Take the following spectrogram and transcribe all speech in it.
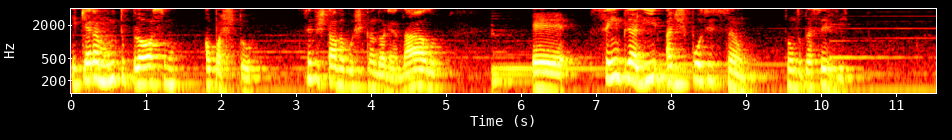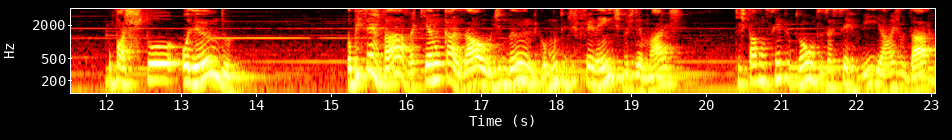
e que era muito próximo ao pastor. Sempre estava buscando agradá-lo, é, sempre ali à disposição, pronto para servir. O pastor, olhando, observava que era um casal dinâmico, muito diferente dos demais, que estavam sempre prontos a servir, a ajudar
